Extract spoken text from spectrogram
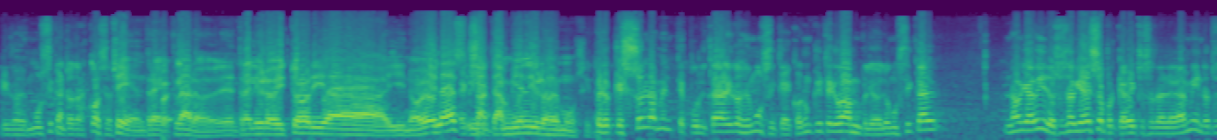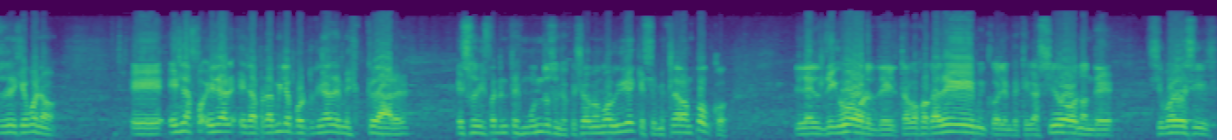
libros de música, entre otras cosas. Sí, entre, Pero- claro, entre libros de historia y novelas Exacto. y también libros de música. Pero que solamente publicara libros de música y con un criterio amplio de lo musical, no había habido. Yo sabía eso porque había hecho sobre el relevamiento. Entonces dije, bueno, eh, es la, era para mí la oportunidad de mezclar esos diferentes mundos en los que yo me movía y que se mezclaban poco. El, el rigor del trabajo académico, la investigación, donde si vos decís,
